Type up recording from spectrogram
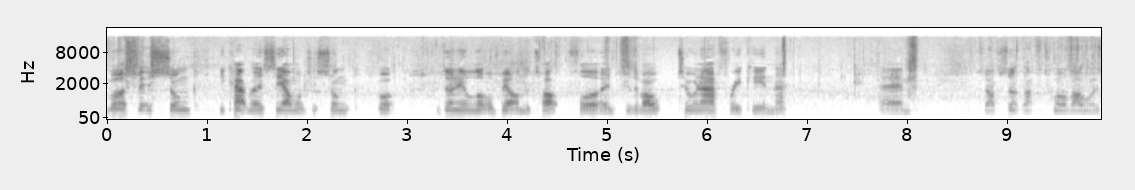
most of it is sunk. You can't really see how much is sunk but there's only a little bit on the top floating. There's about two and a half, three key in there. Um, so I've soaked that for 12 hours.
